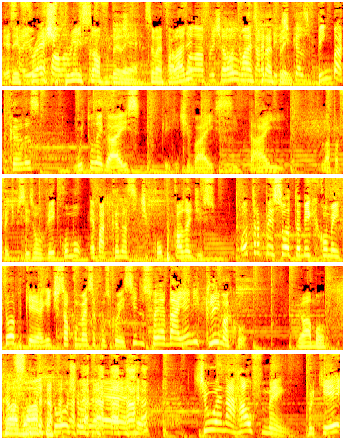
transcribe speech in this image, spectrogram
Essa The Fresh Prince of. Bel Air. Você vai falar de? vou falar frente, Então, tem mais pra frente. características bem bacanas, muito legais, que a gente vai citar e lá pra frente vocês vão ver como é bacana a sitcom por causa disso. Outra pessoa também que comentou, porque a gente só conversa com os conhecidos, foi a Daiane Clímaco. Meu amor. Cala a boca. comentou, deixa eu ver, é, Two and a Half Men, porque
